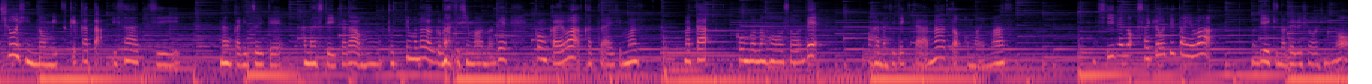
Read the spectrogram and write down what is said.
商品の見つけ方リサーチなんかについて話していたらもうとっても長くなってしまうので今回は割愛します。また今後の放送でお話できたらなと思います。仕入れの作業自体は利益の出る商品を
